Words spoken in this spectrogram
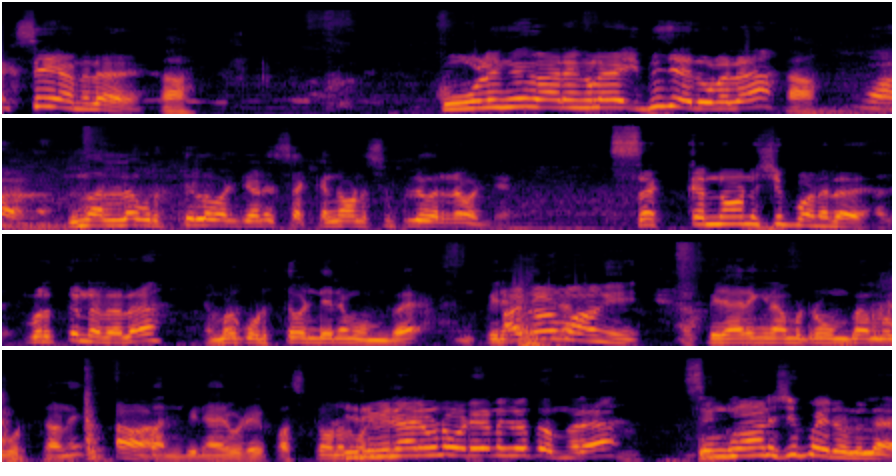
എക്സ് ആണല്ലേ? ആ. കൂളിങ് കാര്യങ്ങൾ ഇത് ചെയ്തോളല്ലേ ഇത് നല്ല വൃത്തിയുള്ള വണ്ടിയാണ് സെക്കൻഡ് ഓണർഷിപ്പിൽ വരുന്ന വണ്ടിയാണ്. സെക്കൻഡ് ഓണർഷിപ്പ് ആണ് ആണല്ലേ വൃത്തിണ്ടല്ലോ അല്ലേ? നമ്മൾ കൊടുത്ത വണ്ടിന് മുമ്പേ വാങ്ങി. പതിനായിരം കിലോമീറ്റർ മുമ്പേ നമ്മൾ കൊടുത്താണ്. ആ. അൻപതിനായിരം ഫസ്റ്റ് ഓണർ ഇരുപതിനായിരം കൂടെ ഓടിയാണെങ്കിൽ തന്നല്ലേ സിംഗിൾ ഓണർഷിപ്പ് ആയിട്ടുള്ളൂ അല്ലേ?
